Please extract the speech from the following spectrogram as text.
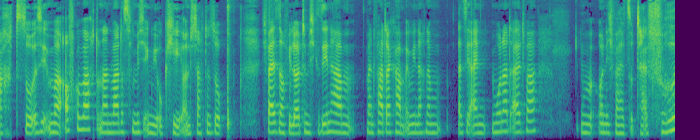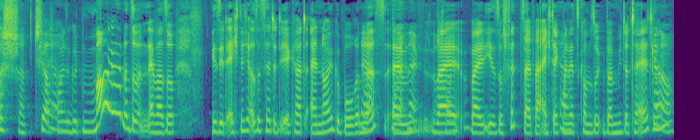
acht, so ist sie immer aufgewacht und dann war das für mich irgendwie okay. Und ich dachte so, ich weiß noch, wie Leute mich gesehen haben. Mein Vater kam irgendwie nach einem, als sie einen Monat alt war, und ich war halt total frisch, hab die Tür aufgemacht, ja. so guten Morgen und so. Und er war so, ihr seht echt nicht aus, als hättet ihr gerade ein Neugeborenes, ja. ähm, nein, nein, weil, weil ihr so fit seid. Weil eigentlich denkt ja. man, jetzt kommen so übermüdete Eltern. Genau.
